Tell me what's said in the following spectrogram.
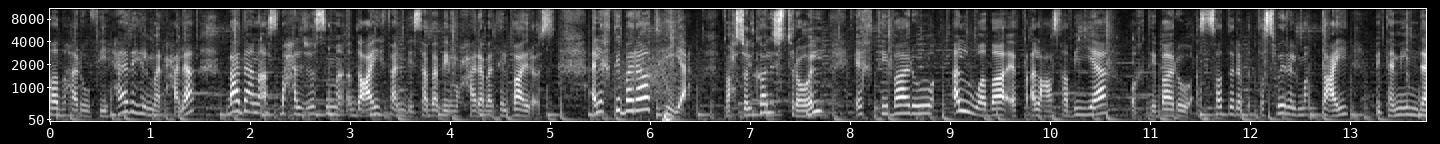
تظهر في هذه المرحلة بعد أن أصبح الجسم ضعيفا بسبب محاربة الفيروس. الاختبارات هي فحص الكوليسترول اختبار الوظائف العصبية واختبار الصدر بالتصوير المقطعي فيتامين د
